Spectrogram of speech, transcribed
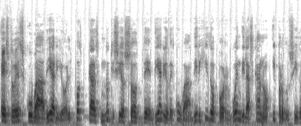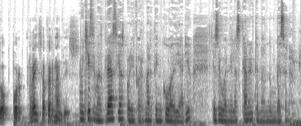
Esto es Cuba a Diario, el podcast noticioso de Diario de Cuba, dirigido por Wendy Lascano y producido por Raiza Fernández. Muchísimas gracias por informarte en Cuba a Diario. Yo soy Wendy Lascano y te mando un beso enorme.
